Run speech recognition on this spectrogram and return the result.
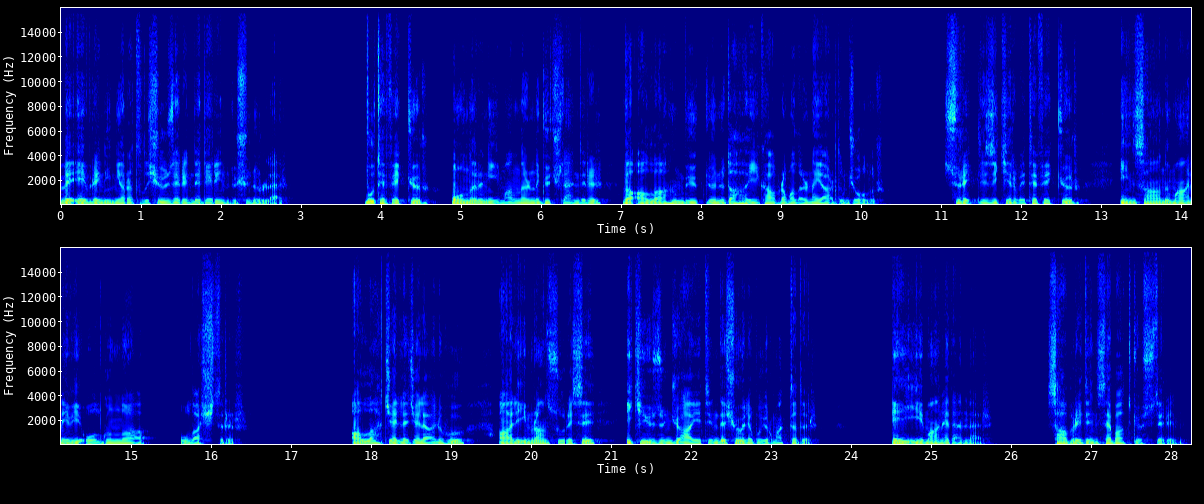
ve evrenin yaratılışı üzerinde derin düşünürler. Bu tefekkür onların imanlarını güçlendirir ve Allah'ın büyüklüğünü daha iyi kavramalarına yardımcı olur. Sürekli zikir ve tefekkür insanı manevi olgunluğa ulaştırır. Allah Celle Celaluhu Ali İmran suresi 200. ayetinde şöyle buyurmaktadır. Ey iman edenler! Sabredin sebat gösterin.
